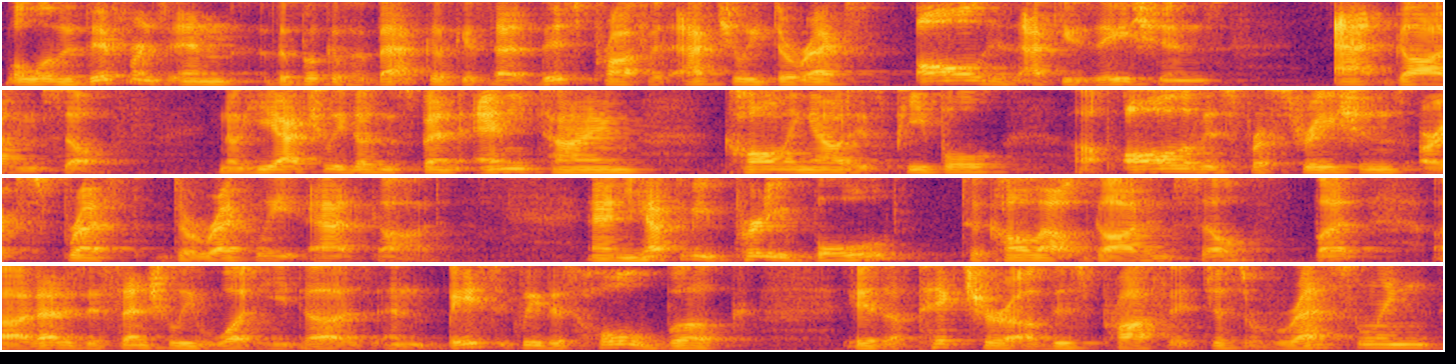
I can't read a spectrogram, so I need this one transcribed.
Well, well, the difference in the book of Habakkuk is that this prophet actually directs all his accusations at God himself. You know, he actually doesn't spend any time calling out his people uh, all of his frustrations are expressed directly at God. And you have to be pretty bold to call out God himself, but uh, that is essentially what he does. And basically, this whole book is a picture of this prophet just wrestling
